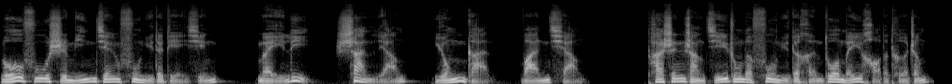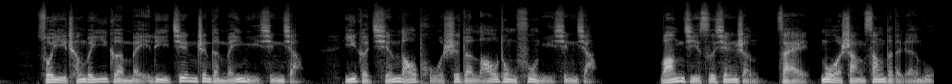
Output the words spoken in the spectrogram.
罗敷是民间妇女的典型，美丽、善良、勇敢、顽强。她身上集中了妇女的很多美好的特征，所以成为一个美丽坚贞的美女形象，一个勤劳朴实的劳动妇女形象。王济思先生在《陌上桑德的人物》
